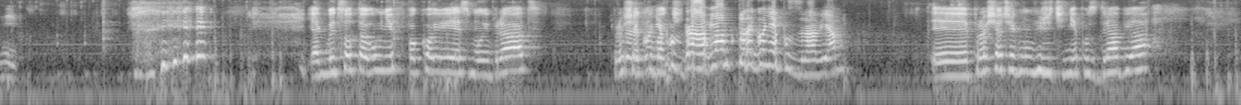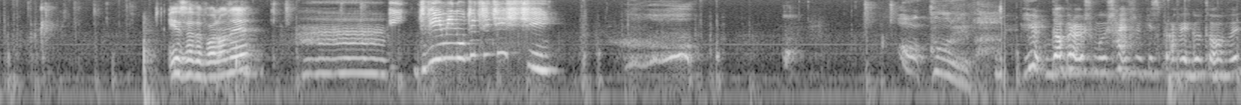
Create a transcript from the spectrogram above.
Nic. Jakby co, to u mnie w pokoju jest mój brat. Prosiak, Którego chyba nie pozdrawiam, którego nie pozdrawiam. Yy, prosiaczek mówi, że cię nie pozdrawia. Jest zadowolony. I Dwie minuty trzydzieści! Ju- Dobra, już mój Shysung jest prawie gotowy.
